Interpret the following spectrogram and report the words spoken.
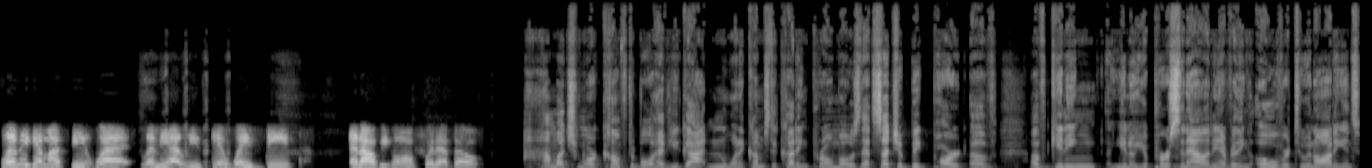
let me get my feet wet. Let me at least get waist deep, and I'll be going for that belt. How much more comfortable have you gotten when it comes to cutting promos? That's such a big part of of getting you know your personality and everything over to an audience.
